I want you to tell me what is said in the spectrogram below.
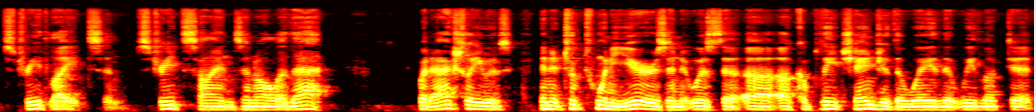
streetlights, and street signs, and all of that. But actually, it was, and it took 20 years, and it was a, a complete change of the way that we looked at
